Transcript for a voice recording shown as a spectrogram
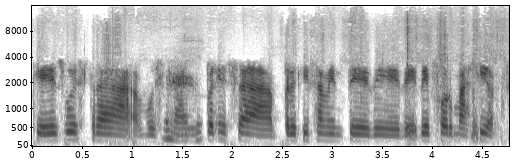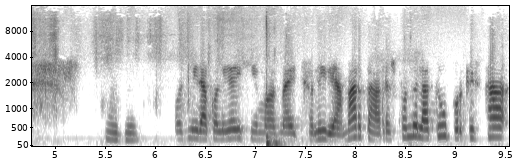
que es vuestra vuestra empresa precisamente de, formación? Pues mira, con Lidia dijimos, me ha dicho Lidia, Marta, respóndela tú porque esta,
